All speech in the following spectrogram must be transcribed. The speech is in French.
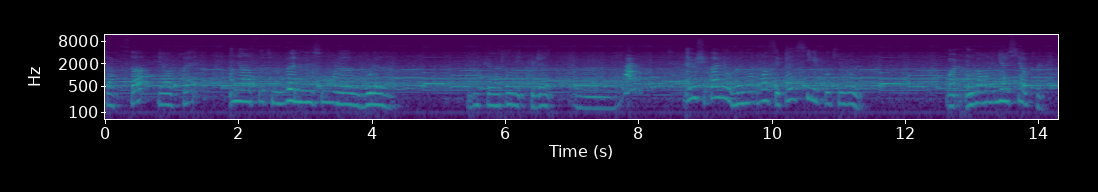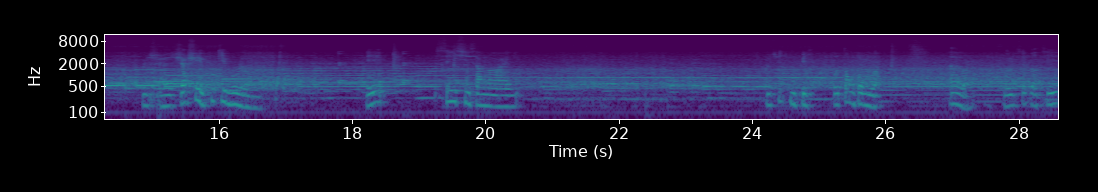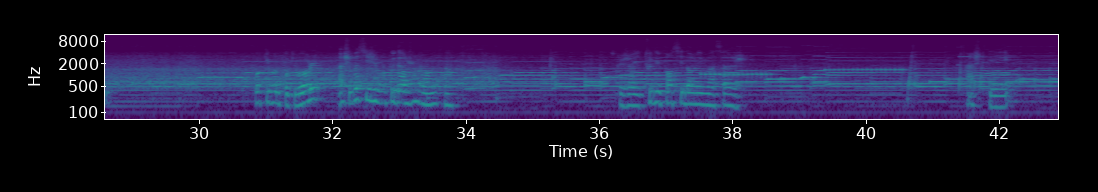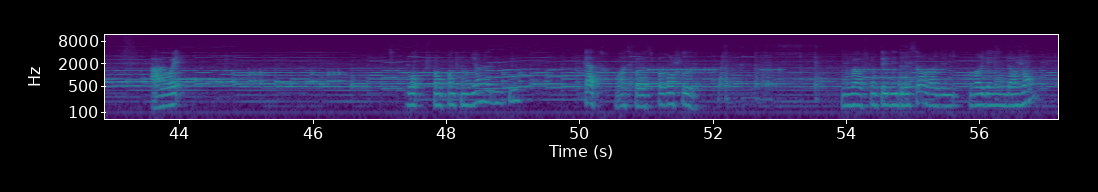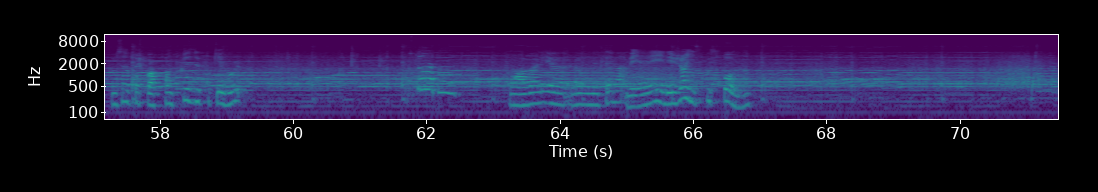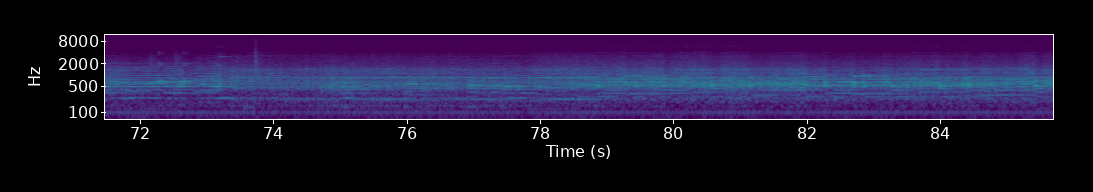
faire ça et après on ira foutre une bonne leçon là au voleur. Donc euh, attendez, faut déjà... Euh... Eh mais je suis pas allé au bon endroit, c'est pas ici les Pokéballs. Ouais, on va revenir ici après. Je vais chercher les Pokéballs là. Et c'est ici ça m'arrive. Je me suis trompé. Autant pour moi. Alors, c'est parti. Pokéball, Pokéball. Ah, je sais pas si j'ai beaucoup d'argent, j'en ai. Parce que j'avais tout dépensé dans les massages. Acheter. Ah ouais. Bon, je peux en prendre combien là du coup? 4. Ouais, c'est pas, pas grand chose. On va affronter des dresseurs, on va, gagner, on va regagner de l'argent. Comme ça, après, je pourrai prendre plus de On va aller euh, là où on était là. Mais les gens, ils se poussent pas. Hein.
